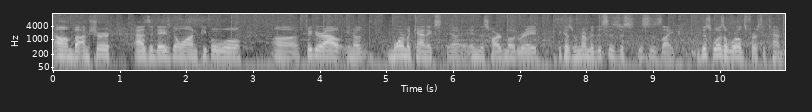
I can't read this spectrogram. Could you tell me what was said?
Um, but I'm sure as the days go on, people will uh, figure out you know more mechanics uh, in this hard mode raid. Because remember this is just this is like this was a world's first attempt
